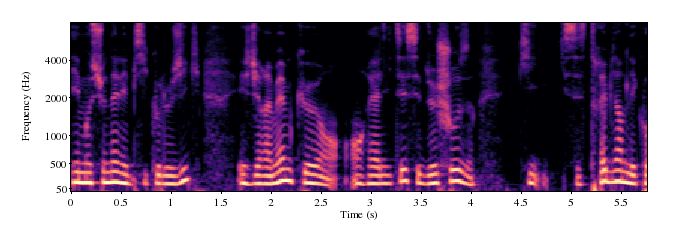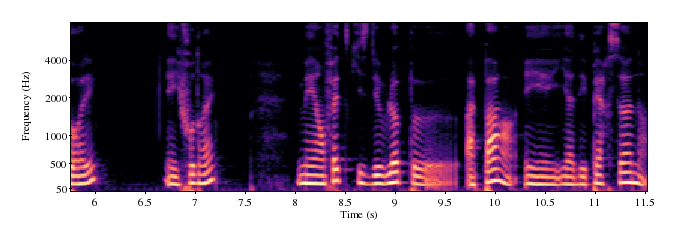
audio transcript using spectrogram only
émotionnelle et psychologique. Et je dirais même que en, réalité, c'est deux choses qui, c'est très bien de les corréler, et il faudrait, mais en fait qui se développent euh, à part. Et il y a des personnes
